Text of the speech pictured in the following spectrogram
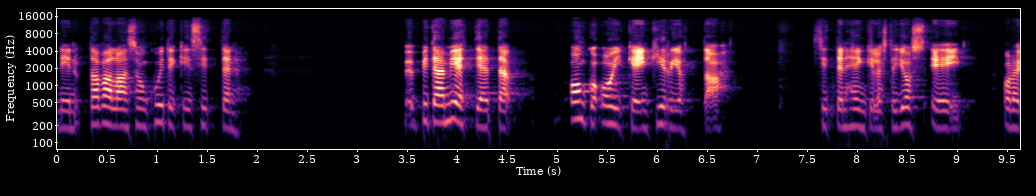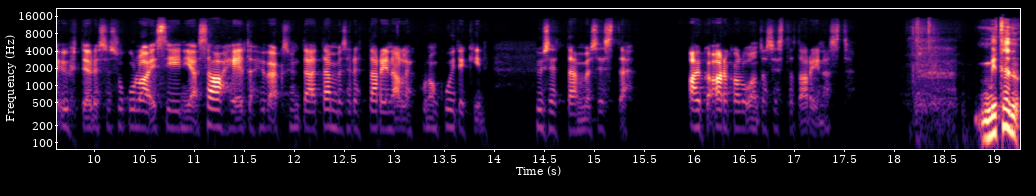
niin tavallaan se on kuitenkin sitten, pitää miettiä, että onko oikein kirjoittaa sitten henkilöstä, jos ei ole yhteydessä sukulaisiin ja saa heiltä hyväksyntää tämmöiselle tarinalle, kun on kuitenkin kyse tämmöisestä aika arkaluontoisesta tarinasta. Miten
